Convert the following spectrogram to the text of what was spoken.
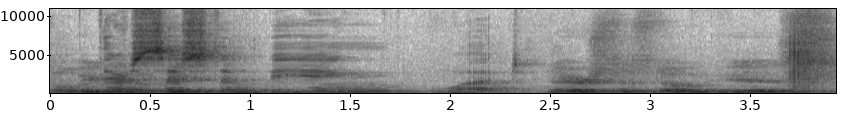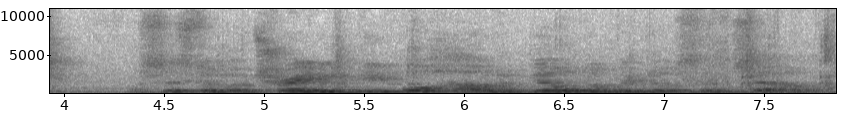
So even Their big- system being what? Their system is a system of training people how to build the windows themselves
